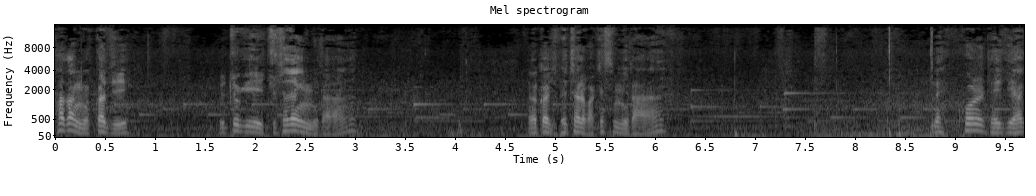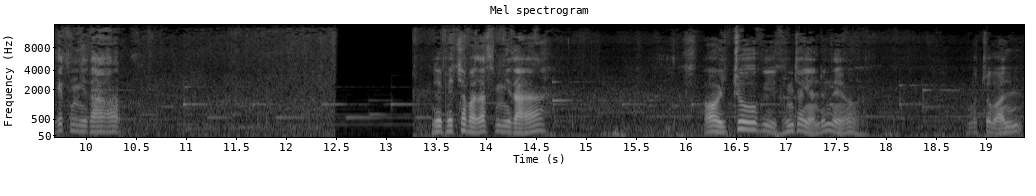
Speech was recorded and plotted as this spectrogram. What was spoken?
사당 역까지 이쪽이 주차장입니다. 여기까지 배차를 받겠습니다. 네콜 대기하겠습니다. 네 배차 받았습니다. 어 이쪽이 굉장히 안 좋네요. 뭐좀 안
